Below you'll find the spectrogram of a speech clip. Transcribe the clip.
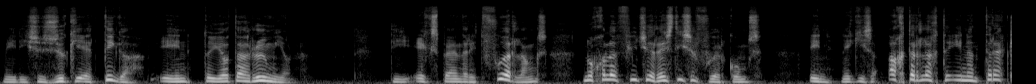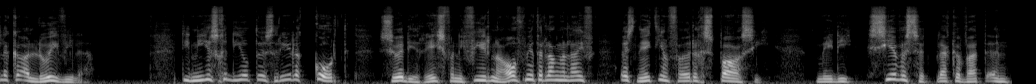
met die Suzuki Ertiga en Toyota Rumion. Die Xpander het voorlangs nog 'n futuristiese voorkoms en netjies agterligte en aantreklike alloywiele. Die neusgedeelte is redelik kort, so die res van die 4.5 meter lange lyf is net eenvoudig spasie met die sewe sitplekke wat in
